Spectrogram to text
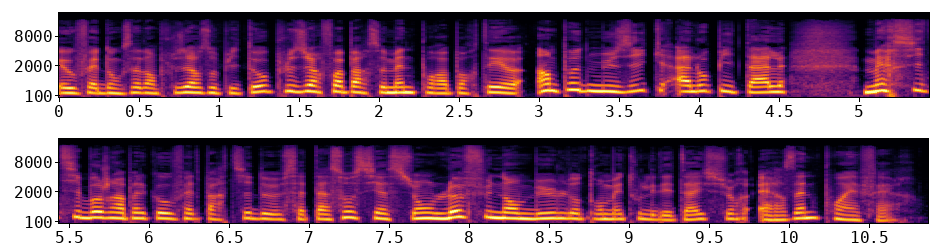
Et vous faites donc ça dans plusieurs hôpitaux, plusieurs fois par semaine pour apporter euh, un peu de musique à l'hôpital. Merci Thibault, je rappelle que vous faites partie de cette association Le Funambule dont on met tous les détails sur erzen.fr.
